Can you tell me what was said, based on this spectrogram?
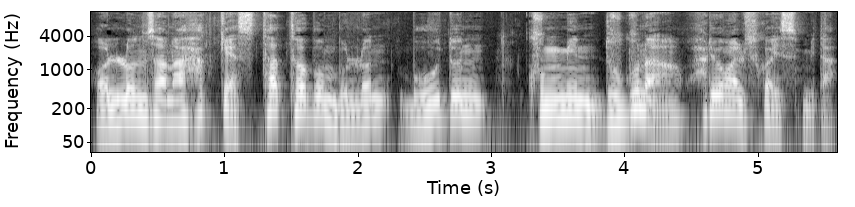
언론사나 학계, 스타트업은 물론 모든 국민 누구나 활용할 수가 있습니다.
